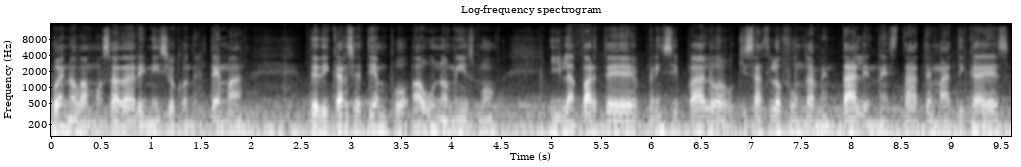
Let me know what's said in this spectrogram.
Bueno, vamos a dar inicio con el tema dedicarse tiempo a uno mismo y la parte principal o quizás lo fundamental en esta temática es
